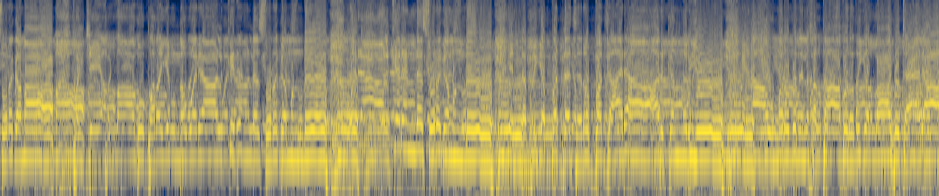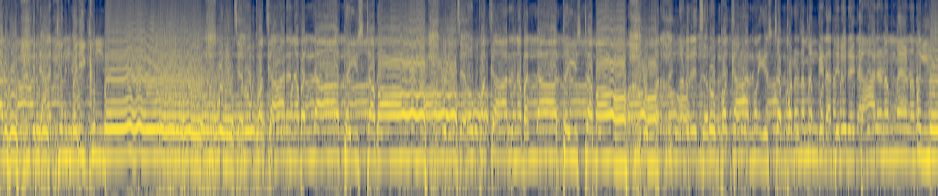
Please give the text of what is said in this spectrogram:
സ്വർഗമാ. പക്ഷേ അള്ളാഹു പറയുന്ന ഒരാൾക്ക് രണ്ട് സ്വർഗമുണ്ട്. ഒരാൾക്ക് രണ്ട് സ്വർഗമുണ്ട്. എന്റെ പ്രിയപ്പെട്ട ചെറുപ്പക്കാരാ ആർക്കെന്നറിയോ? എടാ ഉമർ ഇബ്നുൽ ഖത്താബ് റളിയല്ലാഹു തആല അൻഹു രാജ്യം ഭരിക്കുമ്പോ ചെറുപ്പക്കാരനെ വല്ലാത്ത ഇഷ്ടമോ. ചെറുപ്പക്കാരന് വല്ലാത്ത ഇഷ്ടമോ. നിങ്ങളൊരു ചെറുപ്പക്കാരനെ ഇഷ്ടപ്പെടണമെങ്കിൽ അതിനൊരു കാരണം വേണമല്ലോ.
